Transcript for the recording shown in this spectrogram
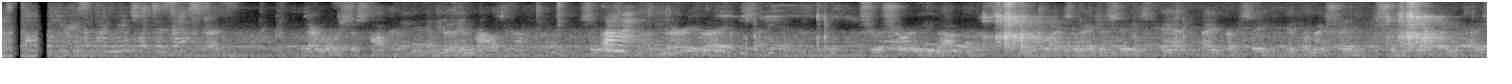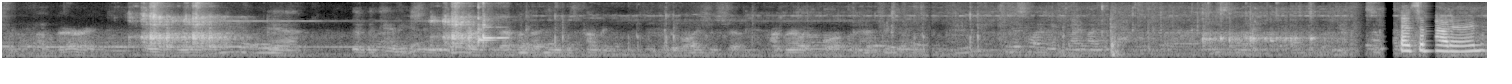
It's all here is a financial disaster. Deborah was just talking a million miles an hour. She was Ah. very, very upset. She was showing me documents from collection agencies and bankruptcy information. She had documentation of very clear deal. And it became easy to clear to Deborah that he was coming into the relationship primarily for a financial gain. I just want to make my money back. I'm sorry. That's a pattern.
